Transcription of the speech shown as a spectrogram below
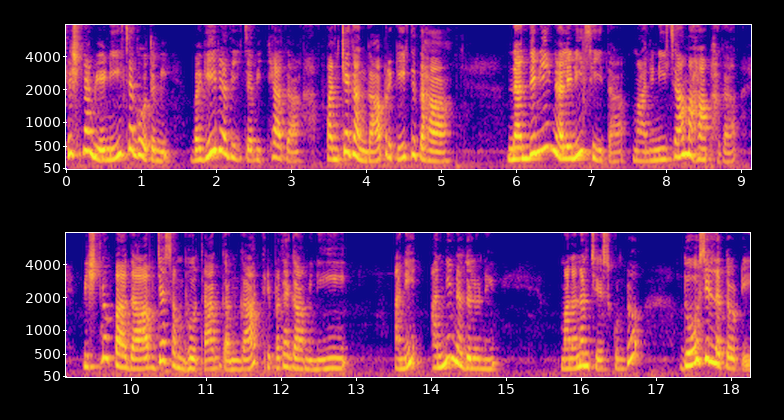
కృష్ణ వేణీచ గౌతమి భగీరథి చ విఖ్యాత పంచగంగా ప్రకీర్తిత. నందిని నలిని సీత మాలినీచ మహాభగ విష్ణుపాదాబ్జ సంభూత గంగా త్రిపథగామిని అని అన్ని నదులని మననం చేసుకుంటూ దోసిళ్ళతోటి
